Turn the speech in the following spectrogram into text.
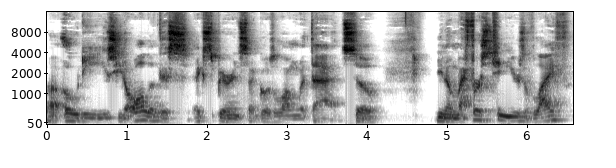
uh, ODs, you know, all of this experience that goes along with that. So, you know, my first 10 years of life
